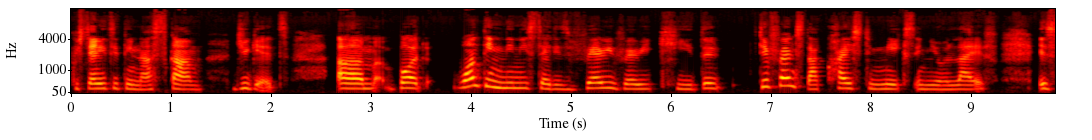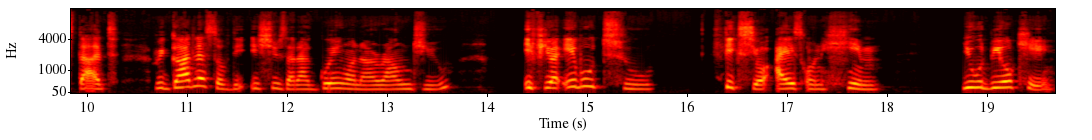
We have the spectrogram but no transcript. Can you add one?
Christianity thing is a scam. Do you get? Um, but one thing Nini said is very, very key. The difference that Christ makes in your life is that regardless of the issues that are going on around you, if you're able to fix your eyes on Him, you would be okay.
